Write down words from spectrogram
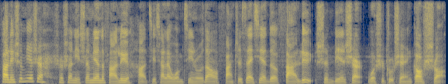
法律身边事儿，说说你身边的法律。好，接下来我们进入到法治在线的法律身边事儿。我是主持人高爽，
